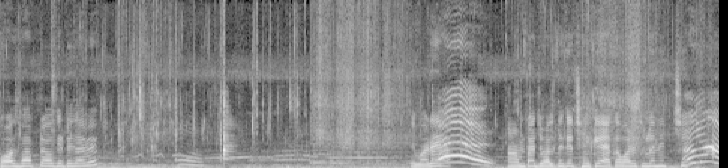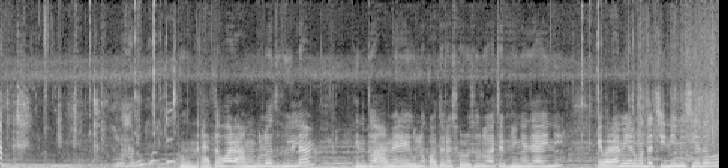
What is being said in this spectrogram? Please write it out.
খস ভাবটাও কেটে যাবে। এবারে আমটা জল থেকে ছেঁকে একেবারে তুলে নিচ্ছি। এতবার আমগুলো ধুইলাম, কিন্তু আমের এগুলো কতটা সরু সরু আছে ভেঙে যায়নি। এবার আমি এর মধ্যে চিনি মিশিয়ে দেবো।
